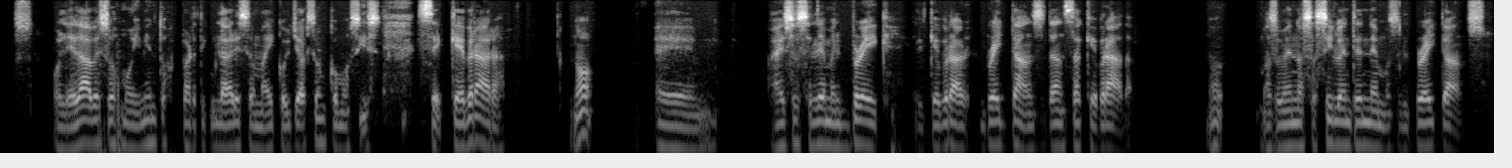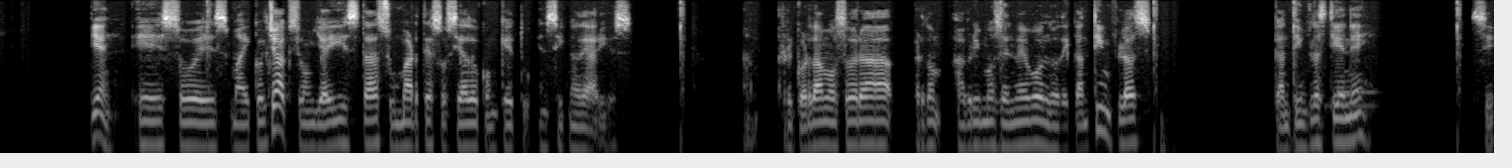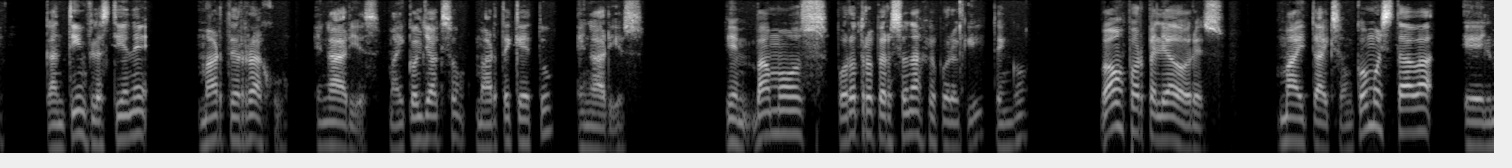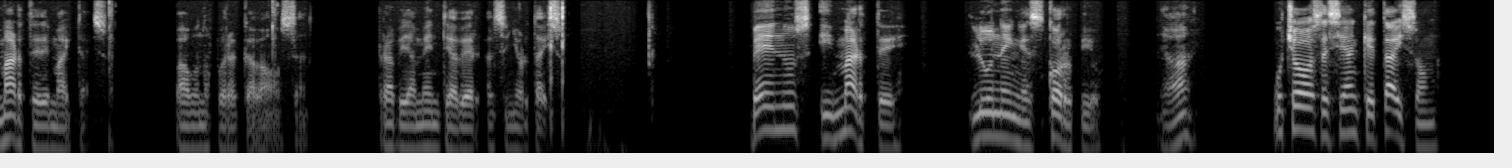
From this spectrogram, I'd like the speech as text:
o le daba esos movimientos particulares a Michael Jackson como si se quebrara, ¿no? Em, a eso se le llama el break, el quebrar, break dance, danza quebrada, ¿no? Más o menos así lo entendemos, el break dance. Bien, eso es Michael Jackson y ahí está su Marte asociado con Ketu en signo de Aries. Ah, recordamos ahora, perdón, abrimos de nuevo lo de Cantinflas. Cantinflas tiene, sí, Cantinflas tiene Marte Raju en Aries. Michael Jackson, Marte Ketu en Aries. Bien, vamos por otro personaje por aquí, tengo. Vamos por peleadores. Mike Tyson. ¿Cómo estaba el Marte de Mike Tyson. Vámonos por acá, vamos rápidamente a ver al señor Tyson. Venus y Marte, Luna en Escorpio. Muchos decían que Tyson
